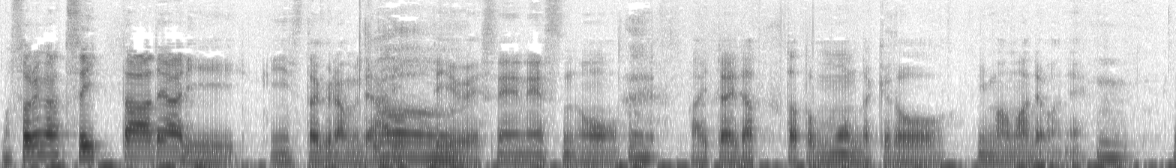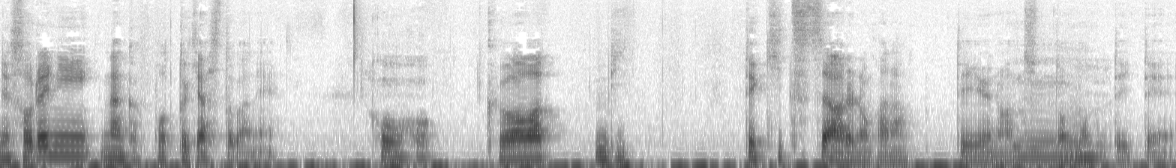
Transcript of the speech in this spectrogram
まあそれがツイッターであり、インスタグラムでありっていう SNS のはい。媒体だったと思うんだけど、今まではね。うん。で、それになんか、ポッドキャストがね、ほうほ加わってきつつあるのかなっていうのはちょっと思っていて、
